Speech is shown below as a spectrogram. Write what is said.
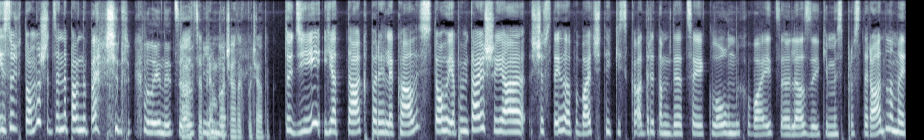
І суть в тому, що це, напевно, перші три хвилини цього Так, це фільму. прям початок-початок. Тоді я так перелякалась з того. Я пам'ятаю, що я ще встигла побачити якісь кадри, там, де цей клоун ховається аля за якимись простирадлами.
